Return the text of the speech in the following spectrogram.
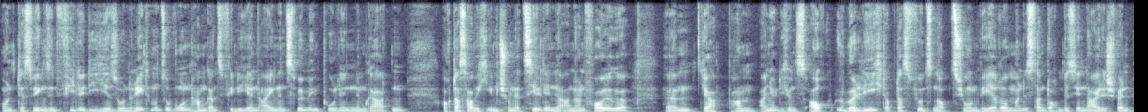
Und deswegen sind viele, die hier so in Rethem und so wohnen, haben ganz viele ihren eigenen Swimmingpool hinten im Garten. Auch das habe ich eben schon erzählt in der anderen Folge ähm, ja, haben Anja und ich uns auch überlegt, ob das für uns eine Option wäre. Man ist dann doch ein bisschen neidisch, wenn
